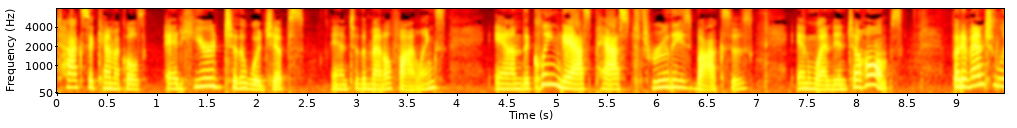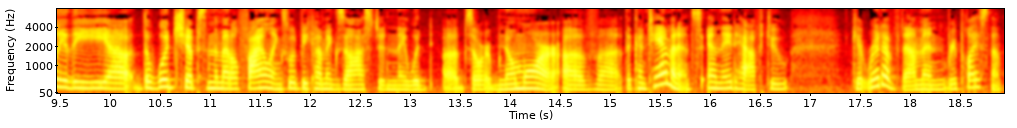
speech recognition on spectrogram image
toxic chemicals adhered to the wood chips and to the metal filings, and the clean gas passed through these boxes and went into homes. But eventually, the uh, the wood chips and the metal filings would become exhausted, and they would absorb no more of uh, the contaminants, and they'd have to get rid of them and replace them.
